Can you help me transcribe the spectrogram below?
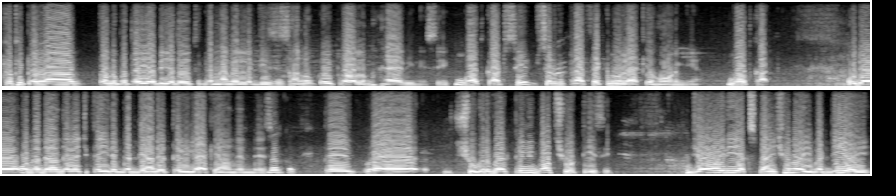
ਕਿਉਂਕਿ ਪਹਿਲਾਂ ਤੁਹਾਨੂੰ ਪਤਾ ਹੀ ਹੈ ਵੀ ਜਦੋਂ ਇੱਥੇ ਗੰਨਾ ਮਿਲ ਲੱਗੀ ਸੀ ਸਾਨੂੰ ਕੋਈ ਪ੍ਰੋਬਲਮ ਹੈ ਵੀ ਨਹੀਂ ਸੀ। ਬਹੁਤ ਘੱਟ ਸੀ ਸਿਰਫ ਟ੍ਰੈਫਿਕ ਨੂੰ ਲੈ ਕੇ ਹੋਣਗੀਆਂ। ਬਹੁਤ ਘੱਟ। ਉਦੋਂ ਉਹਨਾਂ ਦਿਨਾਂ ਦੇ ਵਿੱਚ ਕਈ ਦੇ ਗੱਡਿਆਂ ਦੇ ਉੱਤੇ ਵੀ ਲੈ ਕੇ ਆਉਂਦੇ ਹੁੰਦੇ ਸੀ। ਤੇ ਸ਼ੂਗਰ ਫੈਕਟਰੀ ਵੀ ਬਹੁਤ ਛੋਟੀ ਸੀ। ਜਿਉਂ ਇਹਦੀ ਐਕਸਪੈਂਸ਼ਨ ਹੋਈ ਵੱਡੀ ਹੋਈ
